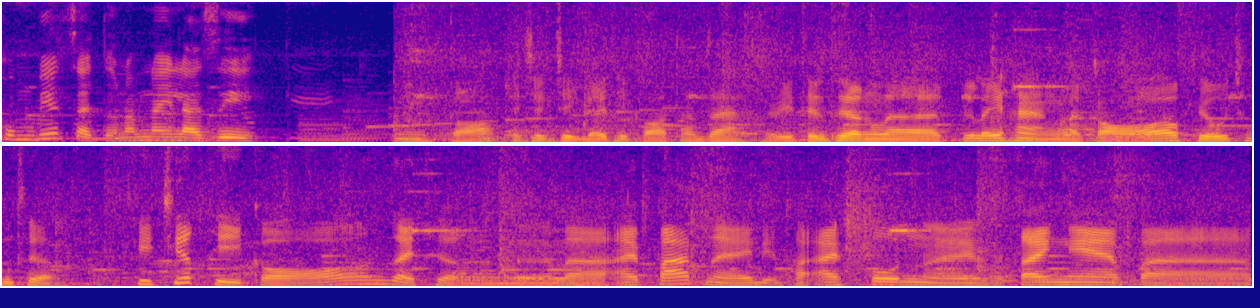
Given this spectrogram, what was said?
không biết giải thưởng năm nay là gì. ừ, có cái chương trình đấy thì có tham gia vì thường thường là cứ lấy hàng là có phiếu trúng thưởng khi trước thì có giải thưởng là iPad này điện thoại iPhone này tai nghe và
